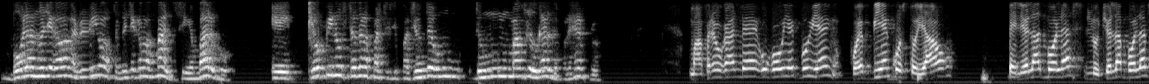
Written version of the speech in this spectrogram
bolas no llegaban arriba o tal vez llegaban mal. Sin embargo, eh, ¿qué opina usted de la participación de un, de un Manfred Ugalde, por ejemplo? Manfred Ugalde jugó bien, muy bien, fue bien custodiado, peleó las bolas, luchó en las bolas,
